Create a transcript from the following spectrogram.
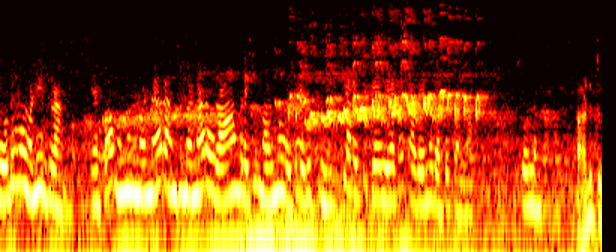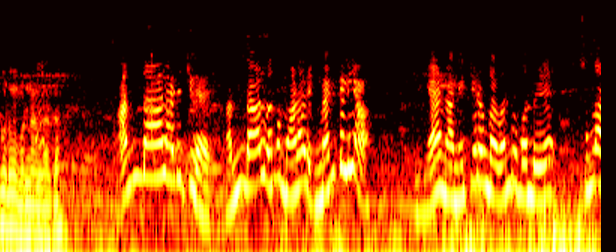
கொடுமை பண்ணியிருக்கிறாங்க. எப்பா மூணு மணி நேரம் அஞ்சு மணி நேரம் ஒரு ஆம்பளைக்கு மருமகிட்ட எடுத்து நிற்க வச்சு கேள்வியாக அதை என்ன தப்பு பண்ணலாம் சொல்லுங்க. அடிச்சு கொடுமை பண்ணாங்களாக்கா அந்த ஆள் அடிக்கல. அந்த ஆள் வந்து மன மென்டலியா ஏன் நான் நிற்கிறவங்க வந்து வந்து சும்மா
